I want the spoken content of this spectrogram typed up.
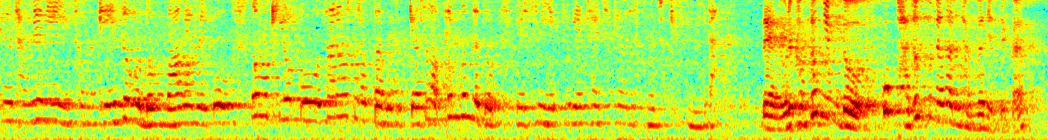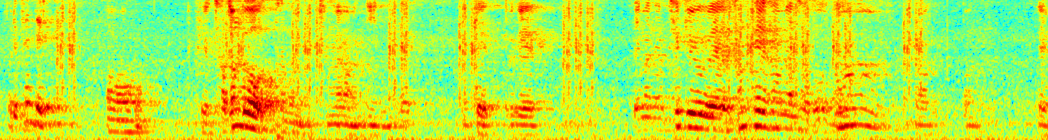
그 장면이 저는 개인적으로 너무 마음에 들고 너무 귀엽고 사랑스럽다고 느껴서 팬분들도 열심히 예쁘게 잘 지켜주셨으면 좋겠습니다. 네, 우리 감독님도 꼭 봐줬으면 하는 장면이 있을까요? 우리 팬들이? 어, 그 자전거 타는 장면이 있는데 이렇게 되게 세이마님 특유의 상쾌하면서도 아, 그런 어떤 네,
